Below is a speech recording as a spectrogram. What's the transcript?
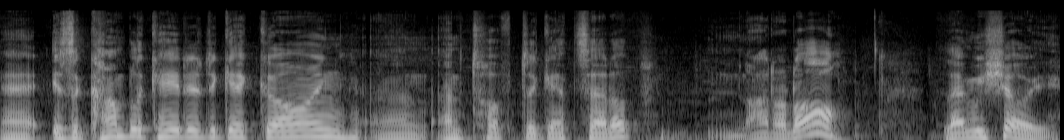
Uh, is it complicated to get going and, and tough to get set up? Not at all. Let me show you.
